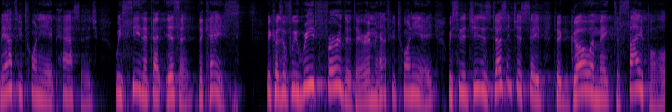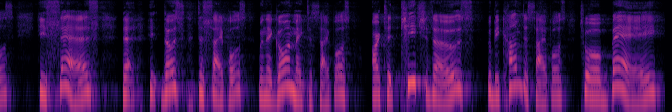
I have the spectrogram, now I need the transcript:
Matthew 28 passage, we see that that isn't the case. Because if we read further there in Matthew 28, we see that Jesus doesn't just say to go and make disciples, he says that he, those disciples, when they go and make disciples, are to teach those who become disciples to obey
